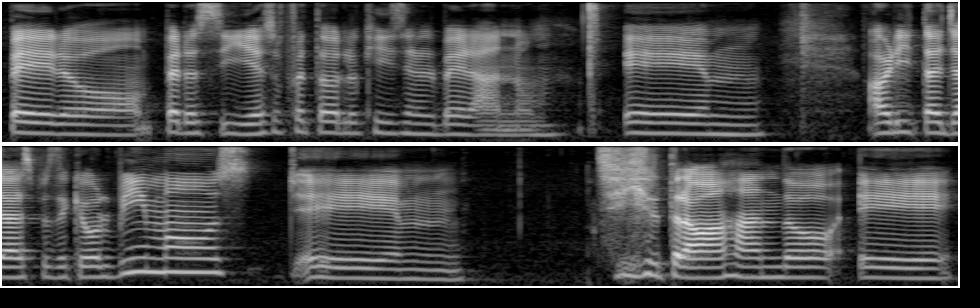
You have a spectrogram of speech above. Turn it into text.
Pero, pero sí, eso fue todo lo que hice en el verano. Em, ahorita ya después de que volvimos, eh, seguir trabajando. Eh,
